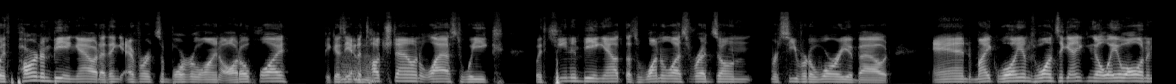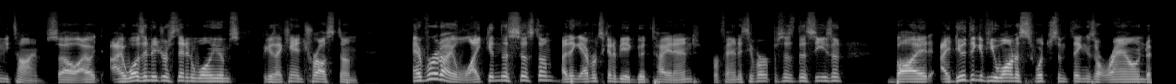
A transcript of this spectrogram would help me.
With Parham being out, I think Everett's a borderline auto play because he had a Mhm. touchdown last week. With Keenan being out, that's one less red zone receiver to worry about. And Mike Williams once again can go AWOL at any time. So I I wasn't interested in Williams because I can't trust him. Everett I like in this system. I think Everett's going to be a good tight end for fantasy purposes this season. But I do think if you want to switch some things around,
